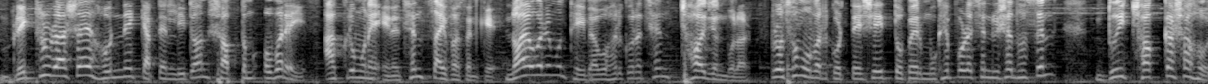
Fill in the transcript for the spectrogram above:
ব্রেক থ্রুর আশায় হন্যে ক্যাপ্টেন লিটন সপ্তম ওভারেই আক্রমণে এনেছেন সাইফ হাসানকে নয় ওভারের মধ্যেই ব্যবহার করেছেন ছয় জন বোলার। প্রথম ওভার করতে সেই তোপের মুখে পড়েছেন রিশাদ হোসেন। দুই ছক্কা সহ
